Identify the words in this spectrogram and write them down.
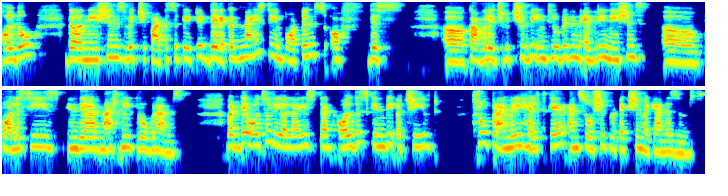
Although the nations which participated, they recognized the importance of this uh, coverage, which should be included in every nation's uh, policies in their national programs. But they also realized that all this can be achieved through primary healthcare and social protection mechanisms,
